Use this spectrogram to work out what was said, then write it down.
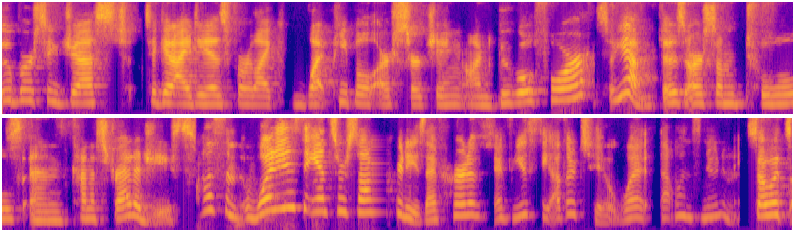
Ubersuggest to get ideas for like what people are searching on Google for. So yeah, those are some tools and kind of strategies. Awesome. What is Answer Socrates? I've heard of, I've used the other two. What that one's new to me. So it's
